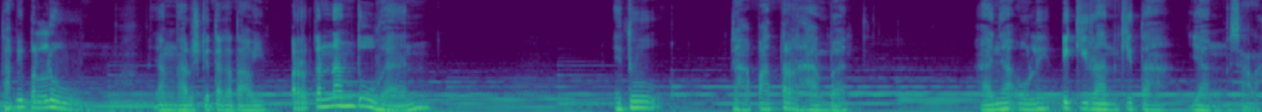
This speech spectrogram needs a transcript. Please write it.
Tapi perlu yang harus kita ketahui, perkenan Tuhan itu dapat terhambat hanya oleh pikiran kita yang salah.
